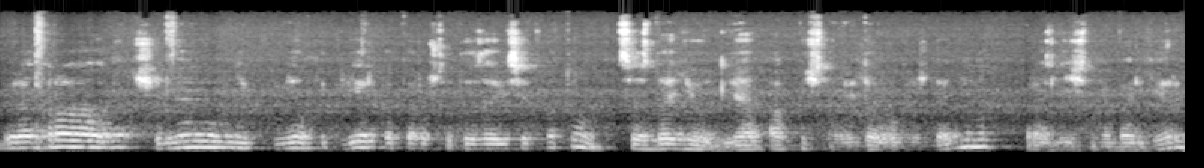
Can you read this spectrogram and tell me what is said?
бюрократ, чиновник, мелкий клерк, который что-то зависит, вот он создает для обычного рядового гражданина различные барьеры,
